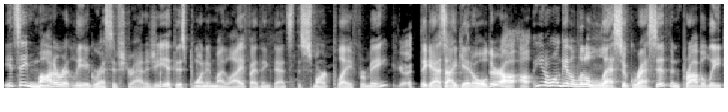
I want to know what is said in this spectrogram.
it's a moderately aggressive strategy at this point in my life. I think that's the smart play for me. Good. I think as I get older, I'll, I'll you know I'll get a little less aggressive and probably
